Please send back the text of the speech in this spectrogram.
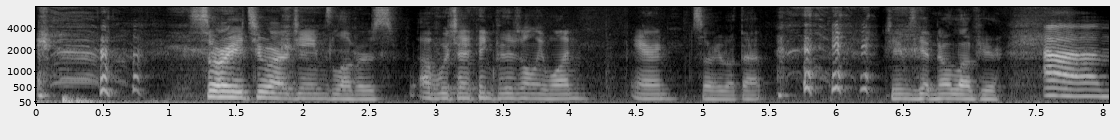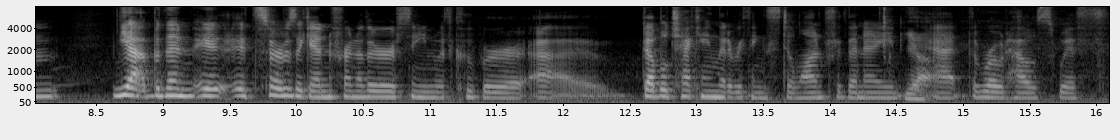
sorry to our James lovers, of which I think there's only one. Aaron, sorry about that. James get no love here. Um, yeah, but then it, it serves again for another scene with Cooper, uh, double checking that everything's still on for the night Yeah. at the Roadhouse with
